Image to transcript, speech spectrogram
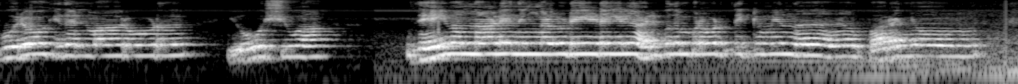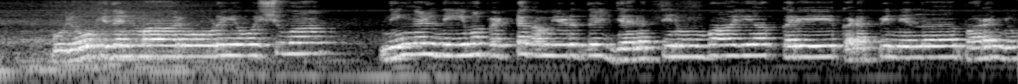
പുരോഹിതന്മാരോട് യോശുവ ദൈവം നാളെ നിങ്ങളുടെ ഇടയിൽ അത്ഭുതം പ്രവർത്തിക്കുമെന്ന് പറഞ്ഞു. പുരോഹിതന്മാരോട് യോശുവ നിങ്ങൾ നിയമപ്പെട്ടകം എടുത്ത് ജനത്തിനു മുമ്പായി അക്കരെ കടപ്പിൻ എന്ന് പറഞ്ഞു.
